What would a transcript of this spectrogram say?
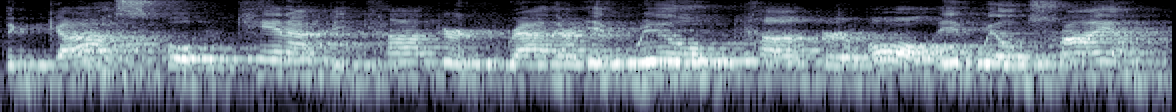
The gospel cannot be conquered, rather, it will conquer all, it will triumph.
